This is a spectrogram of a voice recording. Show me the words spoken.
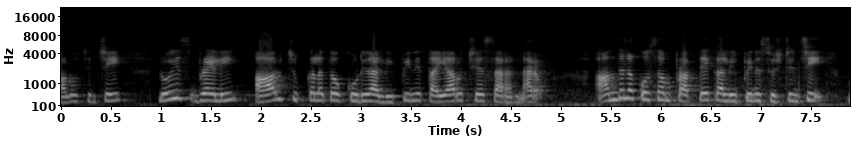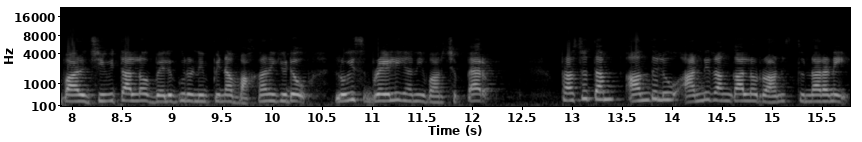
ఆలోచించి లూయిస్ బ్రైలీ ఆరు చుక్కలతో కూడిన లిపిని తయారు చేశారన్నారు. అందుల కోసం ప్రత్యేక లిపిని సృష్టించి వారి జీవితాల్లో వెలుగులు నింపిన మహనీయుడు లూయిస్ బ్రైలీ అని వారు చెప్పారు. ప్రస్తుతం అందులు అన్ని రంగాల్లో రాణిస్తున్నారని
